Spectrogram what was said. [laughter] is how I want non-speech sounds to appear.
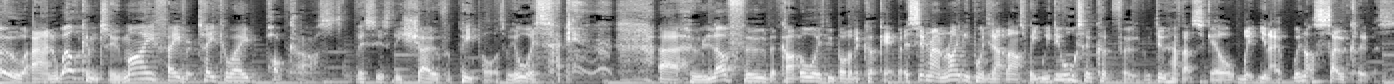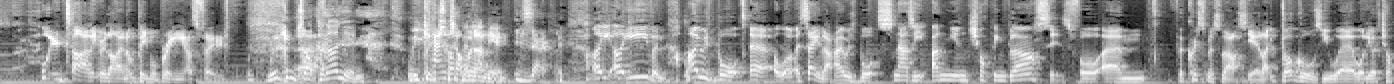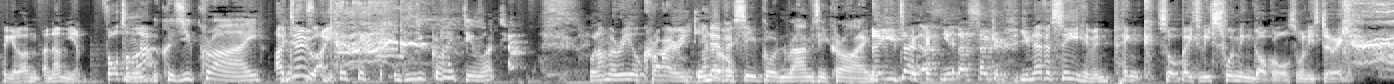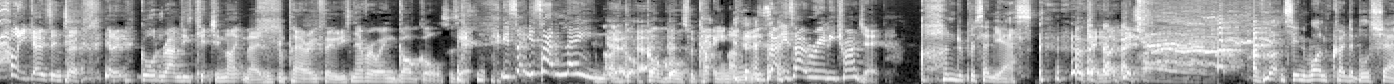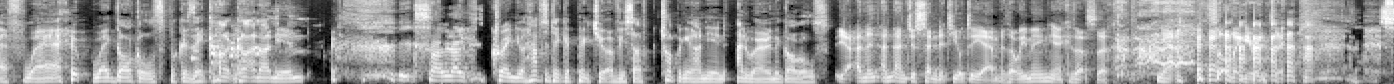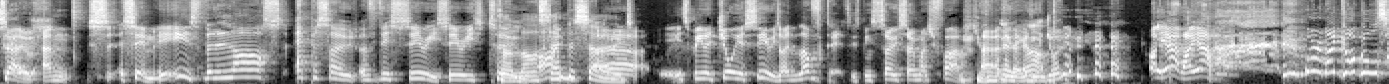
Hello, and welcome to my favourite takeaway podcast. This is the show for people, as we always [laughs] say, uh, who love food but can't always be bothered to cook it. But as Simran rightly pointed out last week, we do also cook food. We do have that skill. We, you know, we're not so clueless. [laughs] We're entirely relying on people bringing us food. We can chop an onion. [laughs] We, can, chop, an onion. Exactly. I, I even I was bought. Uh, well, saying that I was bought snazzy onion chopping glasses for um, for Christmas last year, like goggles you wear while you're chopping an, an onion. Thoughts on that? Because you cry. I do. [laughs] I, because you cry too much. well, I'm a real crier in You general. never see Gordon Ramsay crying. No, you don't. That's, yeah, that's so true. You never see him in pink, sort of basically swimming goggles when he's doing. [laughs] when he goes into you know Gordon Ramsay's kitchen nightmares and preparing food, he's never wearing goggles, is it? Is that is that lame that I've got goggles for cutting an onion? Is that is that really tragic? hundred percent yes. Okay, like this. [laughs] I've not seen one credible chef wear [laughs] wear goggles because they can't cut an onion. it's so like Crane, you'll have to take a picture of yourself chopping an onion and wearing the goggles. yeah, and then and then just send it to your DM. Is that what you mean? Yeah, because that's the [laughs] Yeah. sort of thing you're into. [laughs] So, um, Sim, it is the last episode of this series, series two. our last I'm, episode. uh, it's been a joyous series. I loved it. It's been so so much fun. You're Uh, have, you, have you enjoyed it? I am. I am. Where are my goggles?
